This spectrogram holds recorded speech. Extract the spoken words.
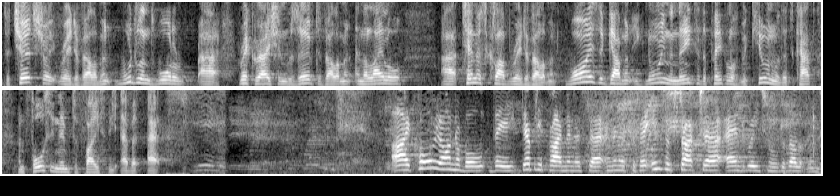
for Church Street redevelopment, Woodland Water uh, Recreation Reserve development and the Laylaw uh, Tennis Club redevelopment. Why is the government ignoring the needs of the people of McEwen with its cuts and forcing them to face the Abbott axe? I call the honourable the Deputy Prime Minister and Minister for Infrastructure and Regional Development.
